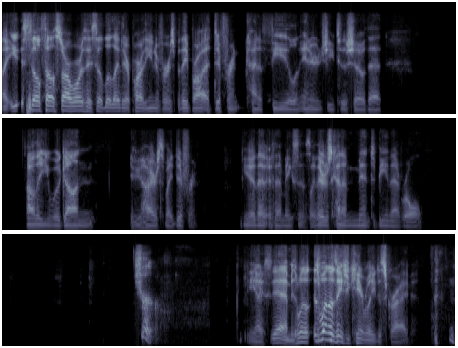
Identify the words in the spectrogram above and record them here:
like it still felt Star Wars. They still looked like they were part of the universe, but they brought a different kind of feel and energy to the show that I don't think you would have gotten if you hired somebody different. You know, that if that makes sense. Like they're just kind of meant to be in that role. Sure. Yeah, yeah. I mean, it's one, of, it's one of those things you can't really describe.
